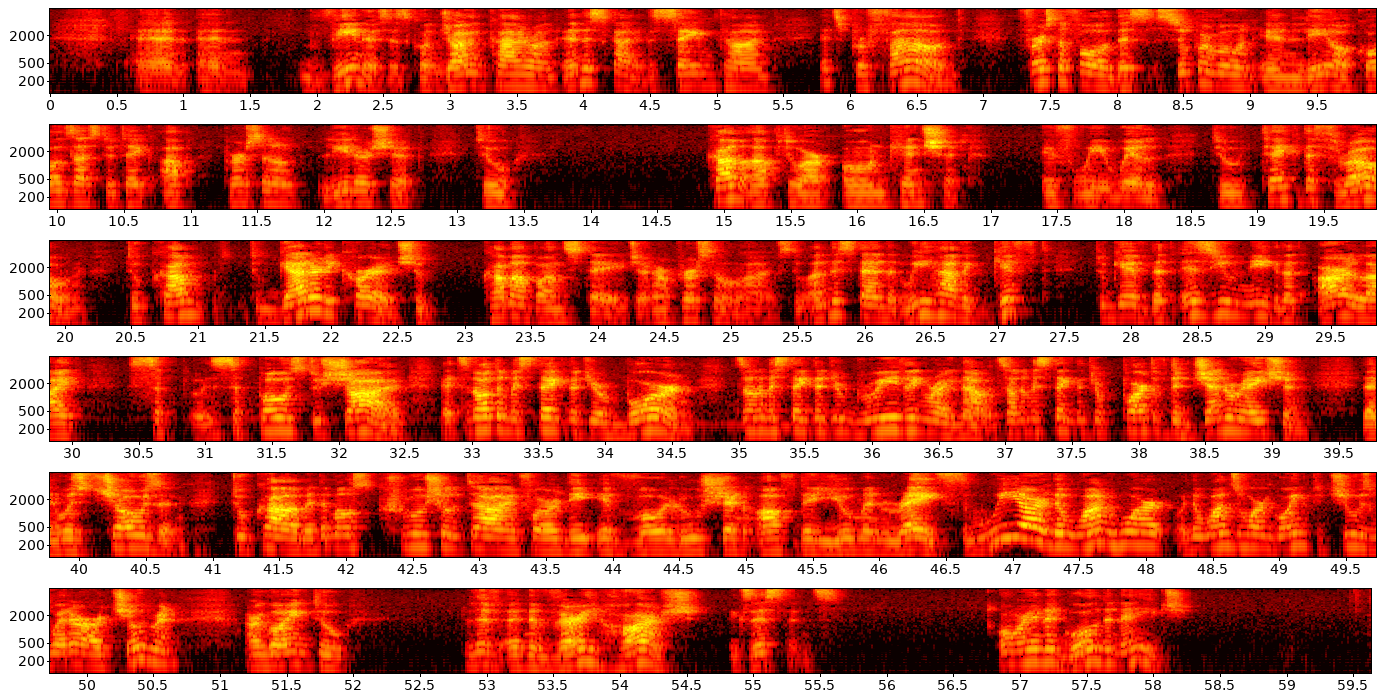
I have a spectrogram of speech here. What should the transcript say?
and and Venus is conjunct Chiron in the sky at the same time. It's profound. First of all, this supermoon in Leo calls us to take up personal leadership, to come up to our own kinship, if we will, to take the throne, to come, to gather the courage to come up on stage in our personal lives, to understand that we have a gift to give that is unique, that our light is supposed to shine. It's not a mistake that you're born it's not a mistake that you're breathing right now. It's not a mistake that you're part of the generation that was chosen to come at the most crucial time for the evolution of the human race. We are the one who are the ones who are going to choose whether our children are going to live in a very harsh existence or in a golden age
